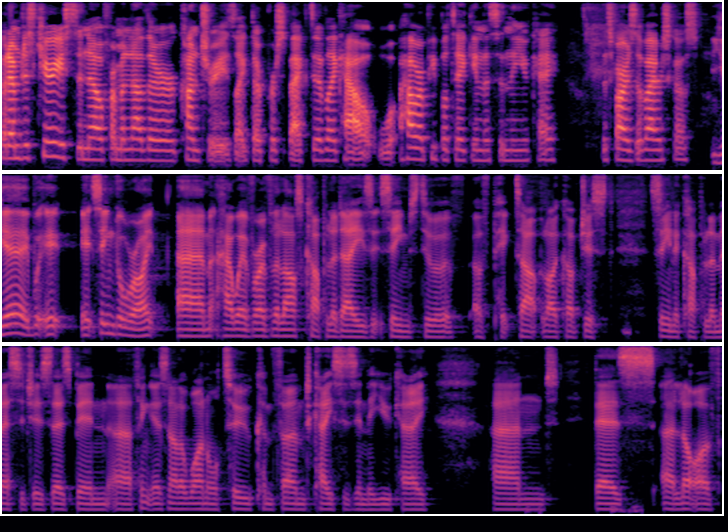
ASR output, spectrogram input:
But I'm just curious to know from another countries like their perspective, like how how are people taking this in the UK as far as the virus goes? Yeah, it, it seemed all right. Um, however, over the last couple of days, it seems to have, have picked up. Like I've just seen a couple of messages. There's been, uh, I think, there's another one or two confirmed cases in the UK, and there's a lot of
